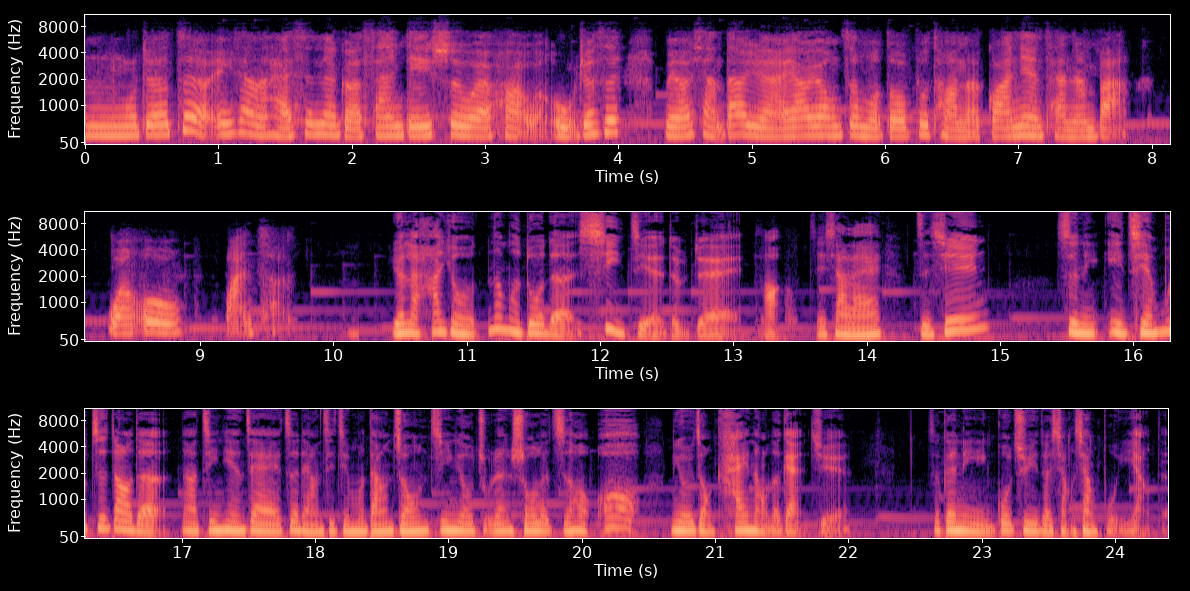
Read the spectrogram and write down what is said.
嗯，我觉得最有印象的还是那个三 D 数位化文物，就是没有想到原来要用这么多不同的观念才能把文物完成。原来它有那么多的细节，对不对？好，接下来子欣是你以前不知道的，那今天在这两集节目当中，经由主任说了之后，哦，你有一种开脑的感觉，这跟你过去的想象不一样的。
